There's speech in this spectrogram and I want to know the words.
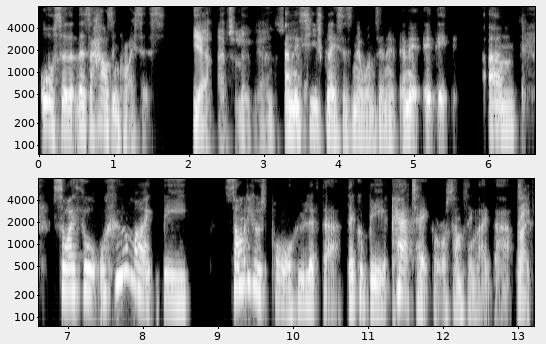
also that there's a housing crisis Yeah, absolutely. I understand. and these huge places, no one's in it, and it, it, it um. So I thought, well, who might be somebody who's poor who lived there? They could be a caretaker or something like that. right.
